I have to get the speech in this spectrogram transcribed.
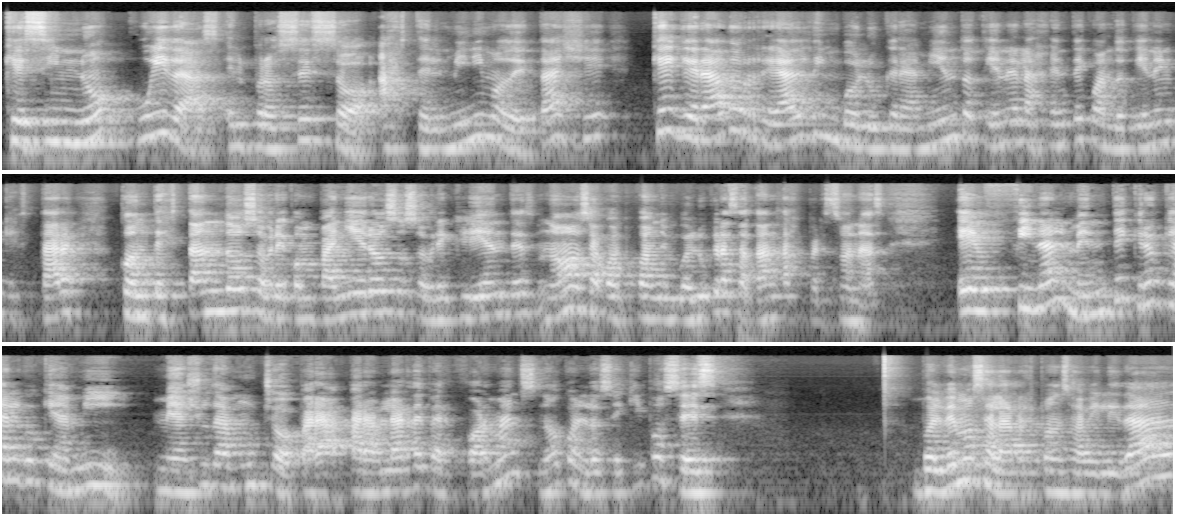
que si no cuidas el proceso hasta el mínimo detalle, ¿qué grado real de involucramiento tiene la gente cuando tienen que estar contestando sobre compañeros o sobre clientes, ¿no? O sea, cuando, involucras a tantas personas. Eh, finalmente, creo que algo que a mí me ayuda mucho para, para hablar de performance, ¿no? Con los equipos es volvemos a la responsabilidad,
